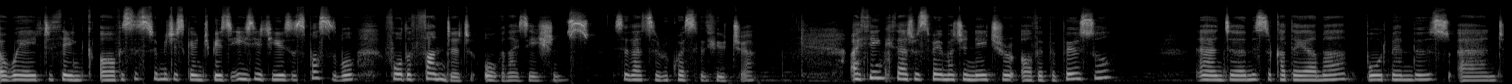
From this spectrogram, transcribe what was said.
a way to think of a system which is going to be as easy to use as possible for the funded organizations. So that's a request for the future. I think that was very much in nature of a proposal. And uh, Mr. Katayama, board members, and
